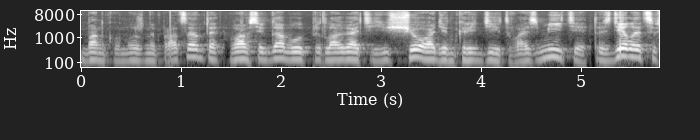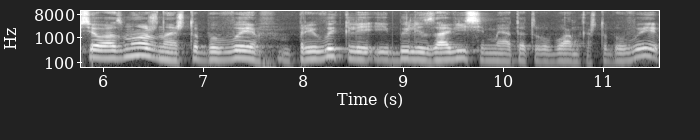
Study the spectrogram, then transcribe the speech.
банку нужны проценты, вам всегда будут предлагать еще один кредит, возьмите. То есть делается все возможное, чтобы вы привыкли и были зависимы от этого банка, чтобы вы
